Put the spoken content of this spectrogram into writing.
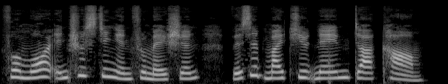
For more interesting information, visit mycutename.com.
